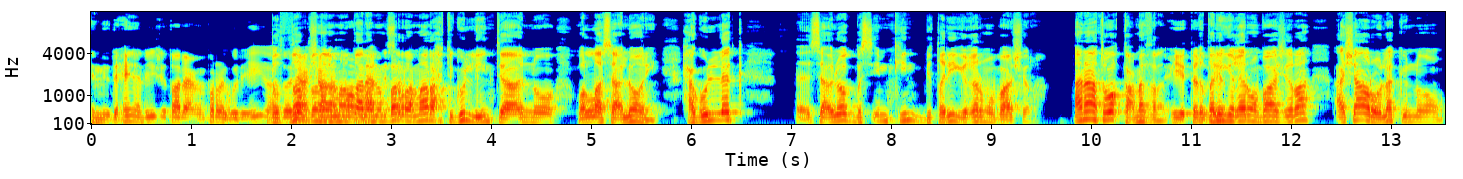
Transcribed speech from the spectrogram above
ان دحين اللي يجي طالع من برا يقول إيه بالضبط عشان أنا طالع من برا ما راح تقول لي أنت إنه والله سألوني. حقول لك سألوك بس يمكن بطريقة غير مباشرة. أنا أتوقع مثلا هي تغذية. بطريقة غير مباشرة أشاروا لك إنه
